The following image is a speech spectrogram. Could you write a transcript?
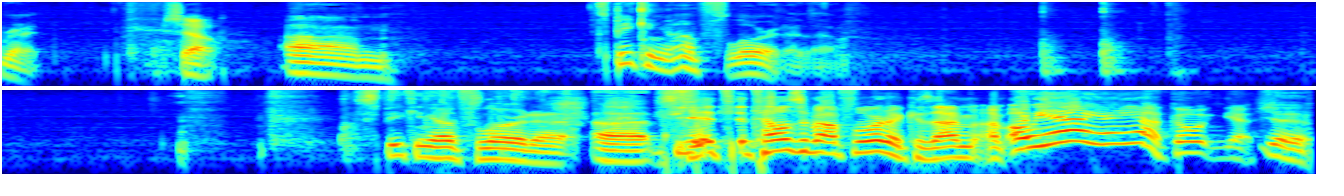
Right. So, Speaking of Florida, though. Speaking of Florida, uh, yeah, tell us about Florida because I'm, I'm. Oh yeah, yeah, yeah. Go. Yeah. Yeah.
